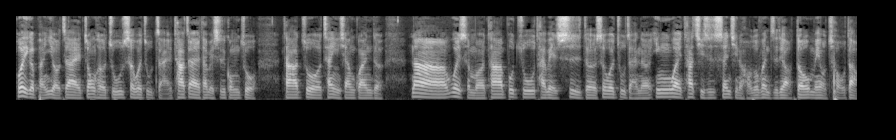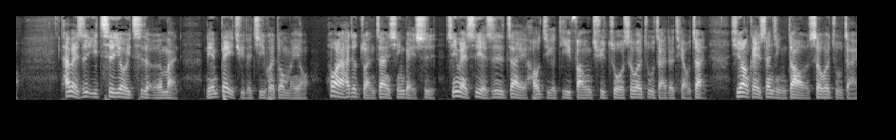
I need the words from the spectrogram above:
我有一个朋友在综合租社会住宅，他在台北市工作，他做餐饮相关的。那为什么他不租台北市的社会住宅呢？因为他其实申请了好多份资料都没有抽到，台北市一次又一次的额满。连被取的机会都没有，后来他就转战新北市，新北市也是在好几个地方去做社会住宅的挑战，希望可以申请到社会住宅。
